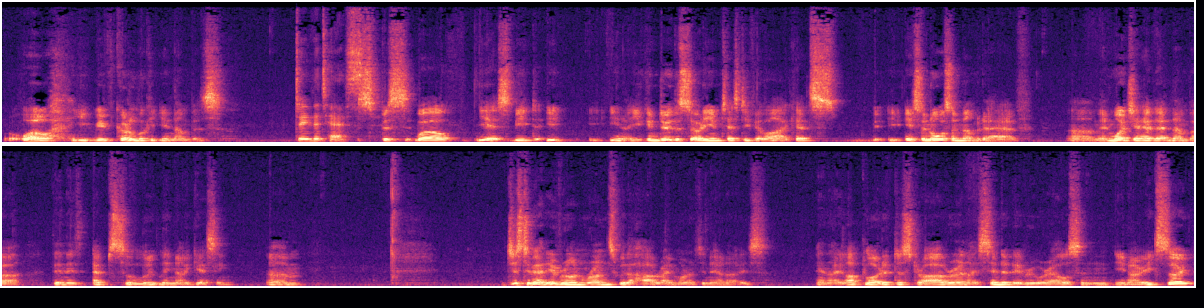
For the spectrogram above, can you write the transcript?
Well, you, have got to look at your numbers. Do the test. Speci- well, yes, you, you, you know you can do the sodium test if you like. It's it's an awesome number to have, um, and once you have that number, then there's absolutely no guessing. Um, just about everyone runs with a heart rate monitor nowadays, and they upload it to Strava and they send it everywhere else. And you know, it's so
